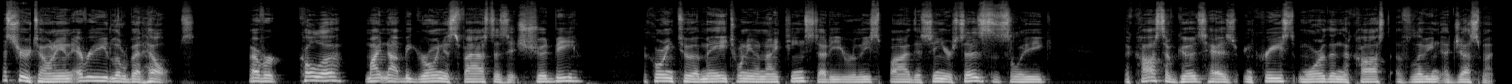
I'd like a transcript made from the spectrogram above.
That's true, Tony, and every little bit helps. However, COLA might not be growing as fast as it should be. According to a May 2019 study released by the Senior Citizens League, the cost of goods has increased more than the cost of living adjustment.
